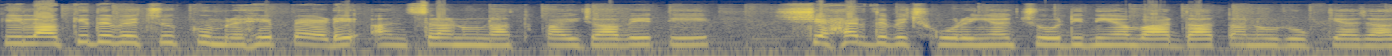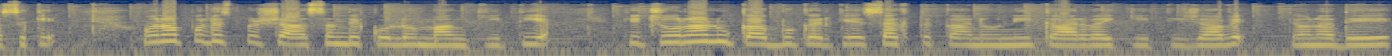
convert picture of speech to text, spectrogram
ਕਿ ਇਲਾਕੇ ਦੇ ਵਿੱਚ ਘੁੰਮ ਰਹੇ ਭੈੜੇ ਅਨਸਰਾਂ ਨੂੰ ਨੱਥ ਪਾਈ ਜਾਵੇ ਤੇ ਸ਼ਹਿਰ ਦੇ ਵਿੱਚ ਹੋ ਰਹੀਆਂ ਚੋਰੀ ਦੀਆਂ ਵਾਰਦਾਤਾਂ ਨੂੰ ਰੋਕਿਆ ਜਾ ਸਕੇ। ਉਹਨਾਂ ਪੁਲਿਸ ਪ੍ਰਸ਼ਾਸਨ ਦੇ ਕੋਲੋਂ ਮੰਗ ਕੀਤੀ ਹੈ ਕਿ ਚੋਰਾਂ ਨੂੰ ਕਾਬੂ ਕਰਕੇ ਸਖਤ ਕਾਨੂੰਨੀ ਕਾਰਵਾਈ ਕੀਤੀ ਜਾਵੇ ਤੇ ਉਹਨਾਂ ਦੇ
